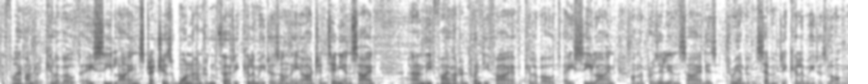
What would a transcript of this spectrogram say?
The 500 kilovolt AC line stretches 130 kilometers on the Argentinian side and the 525 kilovolt AC line on the Brazilian side is 370 kilometers long.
